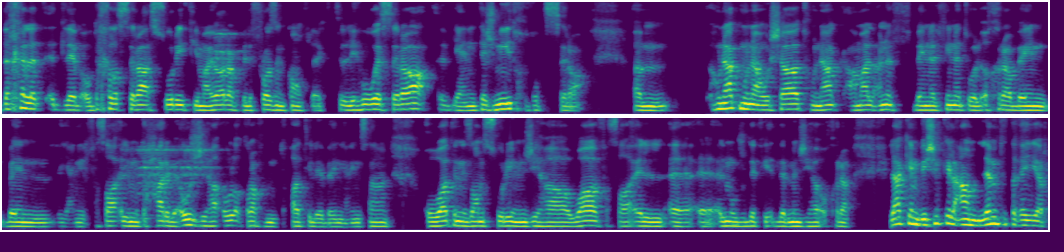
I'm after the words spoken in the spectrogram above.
دخلت إدلب أو دخل الصراع السوري فيما يعرف بال frozen conflict اللي هو صراع يعني تجميد خطوط الصراع. هناك مناوشات هناك أعمال عنف بين الفينة والأخرى بين بين يعني الفصائل المتحاربة أو الجهة أو الأطراف المتقاتلة بين يعني مثلا قوات النظام السوري من جهة وفصائل الموجودة في إدلب من جهة أخرى. لكن بشكل عام لم تتغير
